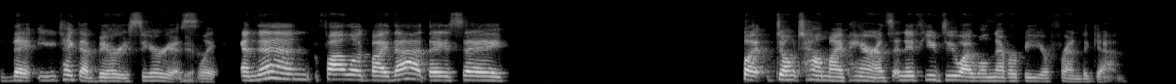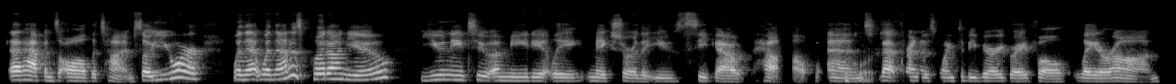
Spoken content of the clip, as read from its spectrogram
that you take that very seriously. Yeah. And then followed by that, they say but don't tell my parents. And if you do, I will never be your friend again. That happens all the time. So you are when that when that is put on you, you need to immediately make sure that you seek out help. And that friend is going to be very grateful later on.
